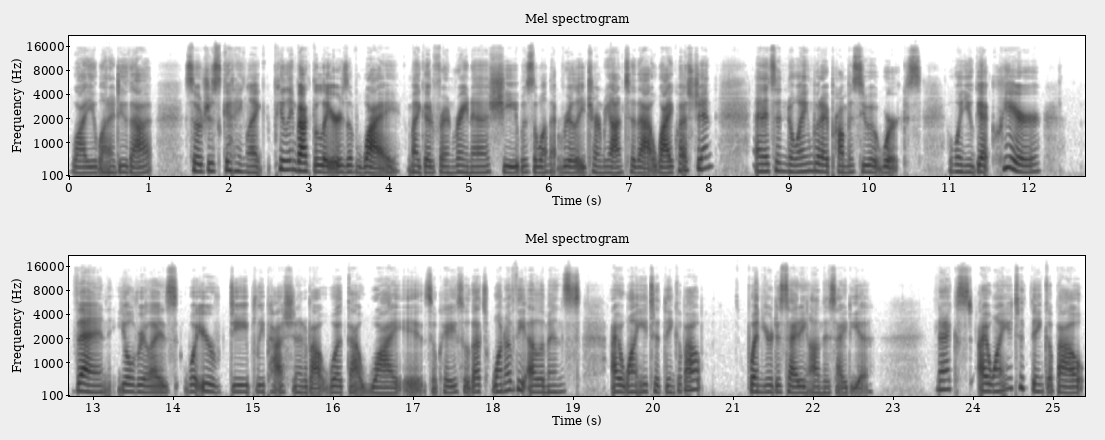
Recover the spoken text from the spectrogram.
why you want to do that. So just getting like peeling back the layers of why. My good friend Raina, she was the one that really turned me on to that why question. And it's annoying, but I promise you it works. When you get clear, then you'll realize what you're deeply passionate about, what that why is. Okay, so that's one of the elements I want you to think about when you're deciding on this idea. Next, I want you to think about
